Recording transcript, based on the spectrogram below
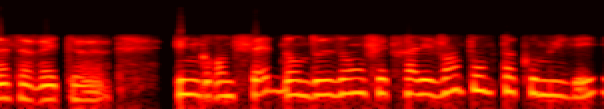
Ça, ça va être euh, une grande fête. Dans deux ans, on fêtera les 20 ans de Pâques au musée.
